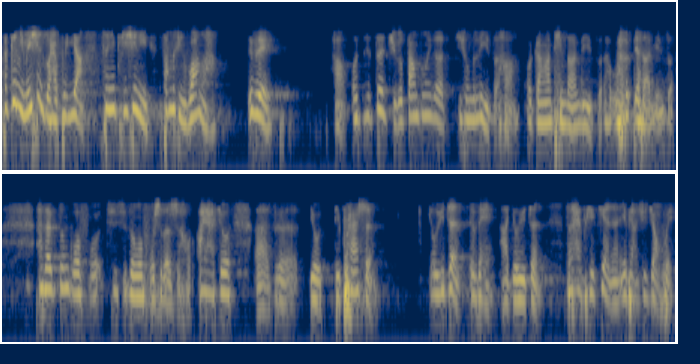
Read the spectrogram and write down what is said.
他跟你没信主还不一样，圣经提醒你，something wrong 啊，对不对？好，我这举个当中一个弟兄的例子哈，我刚刚听到的例子，我点他名字，他在中国服去去中国服侍的时候，哎呀，就呃这个有 depression，忧郁症，对不对？啊，忧郁症，所以他也不去见人，也不想去教会。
